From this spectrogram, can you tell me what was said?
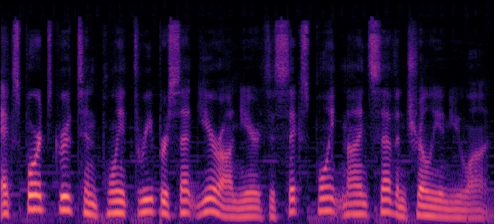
Exports grew 10.3% year-on-year to 6.97 trillion yuan,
